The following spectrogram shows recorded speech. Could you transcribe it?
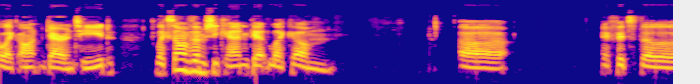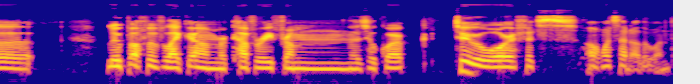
like aren't guaranteed. Like some of them she can get like um uh if it's the loop off of like um recovery from the Quirk 2 or if it's oh what's that other one?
